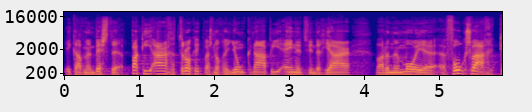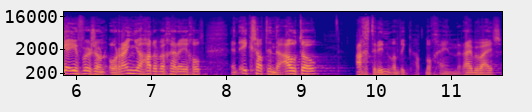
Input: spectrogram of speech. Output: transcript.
ik had mijn beste pakkie aangetrokken. Ik was nog een jong knaapie, 21 jaar. We hadden een mooie eh, Volkswagen Kever, zo'n oranje hadden we geregeld. En ik zat in de auto, achterin, want ik had nog geen rijbewijs.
